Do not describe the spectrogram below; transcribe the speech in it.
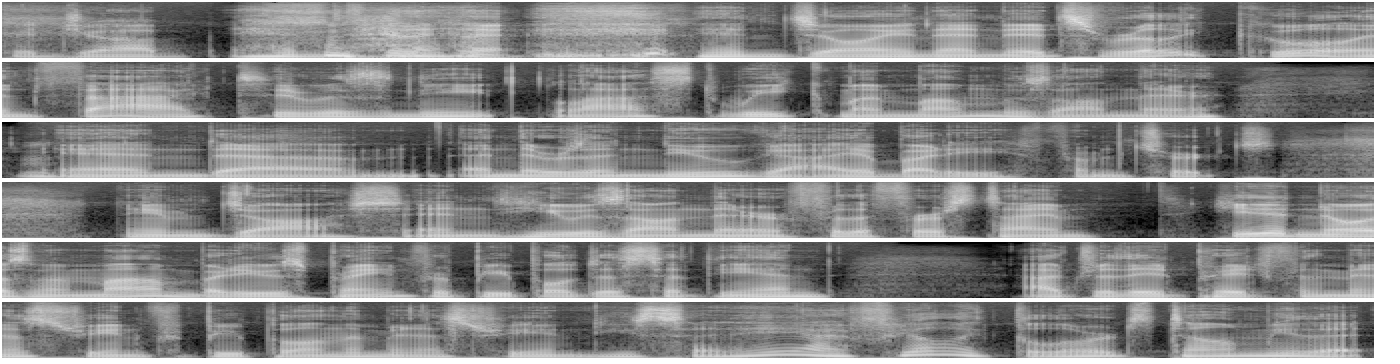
Good job. and and join. And it's really cool. In fact it was neat. Last week my mom was on there. And um, and there was a new guy a buddy from church named josh. And he was on there for the first time. He didn't know it was my mom but he was praying for people just at the end after they'd prayed for the ministry and for people in the ministry. And he said hey i feel like the lord's telling me that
